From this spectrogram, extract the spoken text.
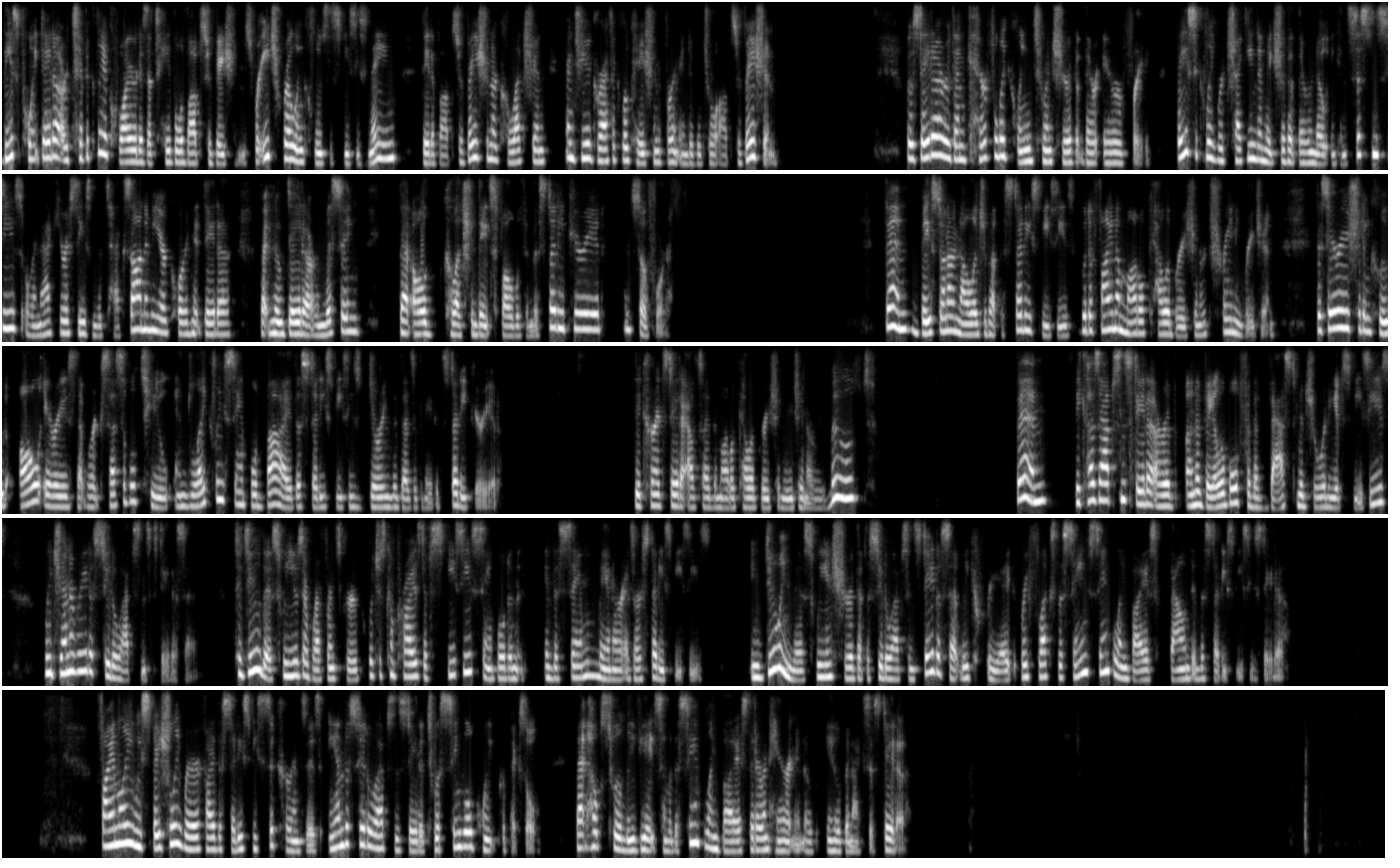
These point data are typically acquired as a table of observations, where each row includes the species name, date of observation or collection, and geographic location for an individual observation. Those data are then carefully cleaned to ensure that they're error-free, Basically, we're checking to make sure that there are no inconsistencies or inaccuracies in the taxonomy or coordinate data, that no data are missing, that all collection dates fall within the study period, and so forth. Then, based on our knowledge about the study species, we define a model calibration or training region. This area should include all areas that were accessible to and likely sampled by the study species during the designated study period. The occurrence data outside the model calibration region are removed. Then, because absence data are unavailable for the vast majority of species, we generate a pseudo-absence dataset. To do this, we use a reference group, which is comprised of species sampled in, in the same manner as our study species. In doing this, we ensure that the pseudoabsence dataset we create reflects the same sampling bias found in the study species data. Finally, we spatially verify the study species occurrences and the pseudoabsence data to a single point per pixel. That helps to alleviate some of the sampling bias that are inherent in, in open access data.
